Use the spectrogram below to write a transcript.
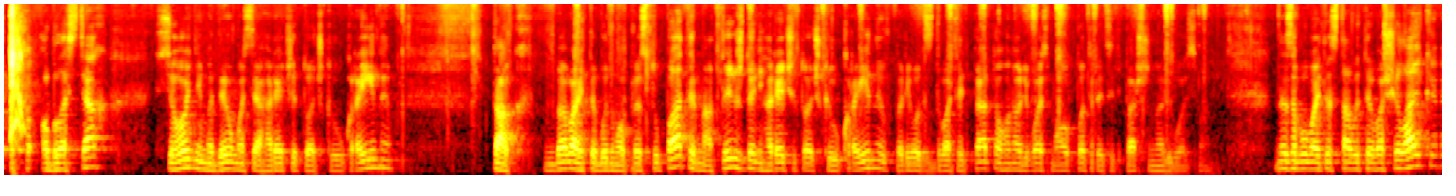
областях. Сьогодні ми дивимося гарячі точки України. Так, давайте будемо приступати на тиждень гарячі точки України в період з 25.08 по 31.08. Не забувайте ставити ваші лайки,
